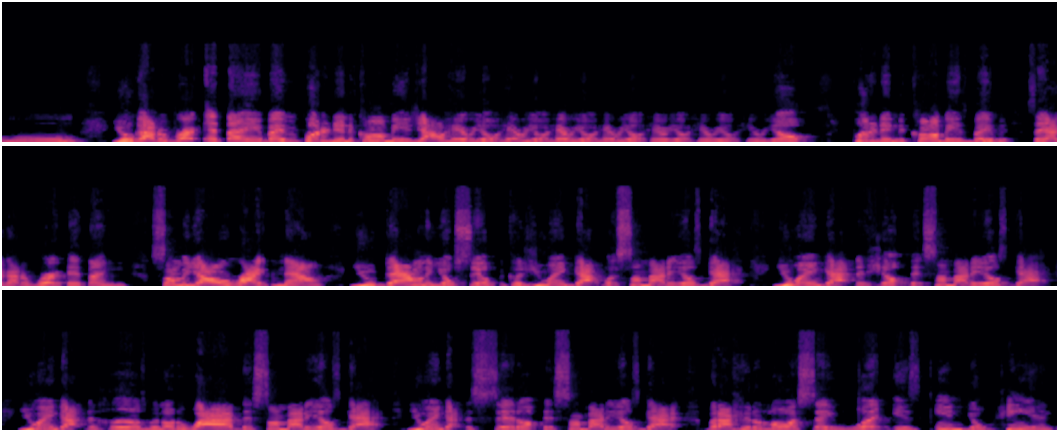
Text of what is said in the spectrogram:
Ooh, you got to work that thing, baby. Put it in the comments. Y'all hurry up, hurry up, hurry up, hurry up, hurry up, hurry up, hurry up. Put it in the comments, baby. Say, I got to work that thing. Some of y'all right now, you down in yourself because you ain't got what somebody else got. You ain't got the help that somebody else got. You ain't got the husband or the wife that somebody else got. You ain't got the setup that somebody else got. But I hear the Lord say, What is in your hand?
